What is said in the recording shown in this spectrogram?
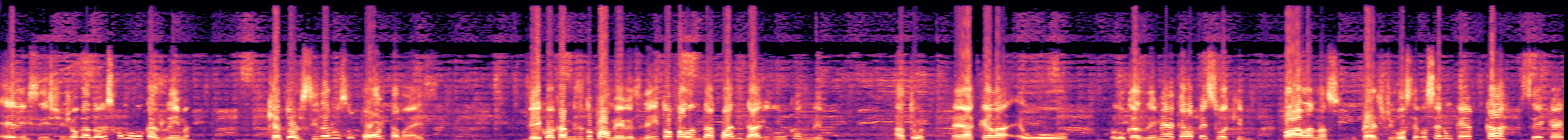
ele insiste em jogadores como o Lucas Lima, que a torcida não suporta mais. Veio com a camisa do Palmeiras. Nem tô falando da qualidade do Lucas Lima. A tor é aquela. O, o Lucas Lima é aquela pessoa que fala nas, perto de você, você não quer ficar, você quer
